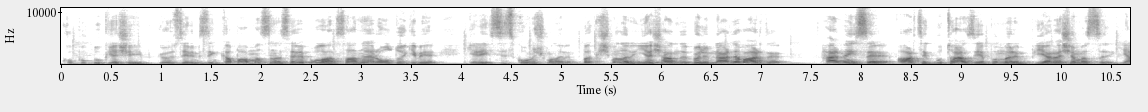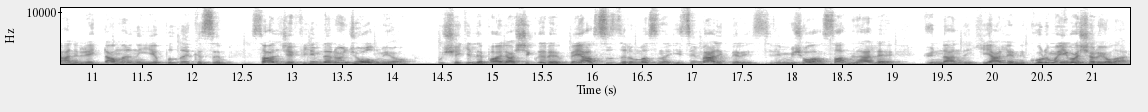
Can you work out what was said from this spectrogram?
kopukluk yaşayıp gözlerimizin kapanmasına sebep olan sahneler olduğu gibi gereksiz konuşmaların, bakışmaların yaşandığı bölümlerde vardı. Her neyse artık bu tarz yapımların PR aşaması yani reklamlarının yapıldığı kısım sadece filmden önce olmuyor. Bu şekilde paylaştıkları veya sızdırılmasına izin verdikleri silinmiş olan sahnelerle gündemdeki yerlerini korumayı başarıyorlar.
